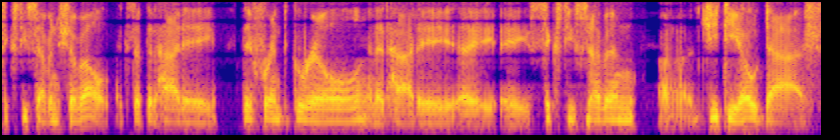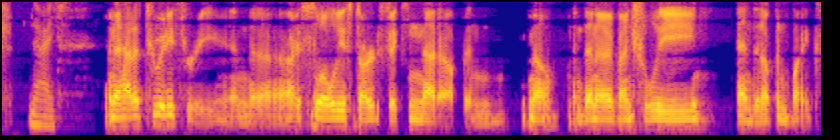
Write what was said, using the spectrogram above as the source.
'67 Chevelle, except it had a different grill and it had a a, a '67 uh, GTO dash. Nice and I had a 283, and uh, I slowly started fixing that up, and you know, and then I eventually ended up in bikes.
